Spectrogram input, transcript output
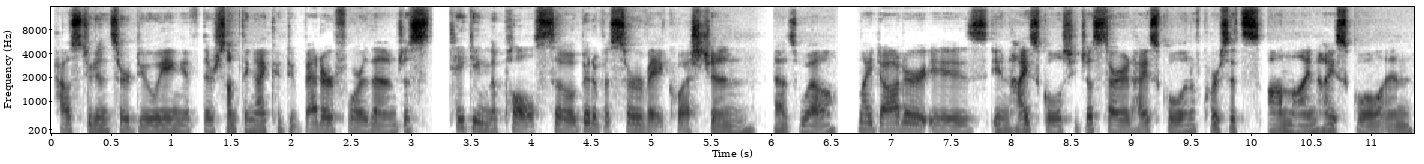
how students are doing, if there's something I could do better for them, just taking the pulse. So, a bit of a survey question as well. My daughter is in high school. She just started high school, and of course, it's online high school. And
